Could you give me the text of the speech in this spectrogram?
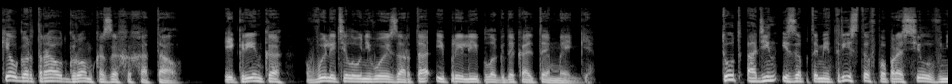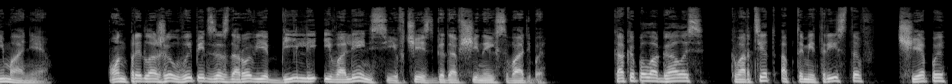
Килгор Траут громко захохотал, и кринка вылетела у него изо рта и прилипла к декольте Мэгги. Тут один из оптометристов попросил внимания. Он предложил выпить за здоровье Билли и Валенсии в честь годовщины их свадьбы. Как и полагалось, квартет оптометристов, Чепы,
